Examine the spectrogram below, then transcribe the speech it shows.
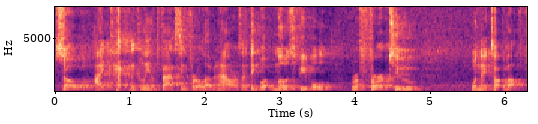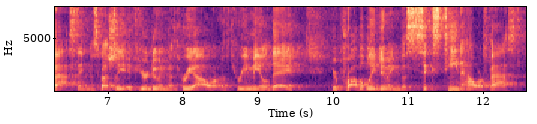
So I technically am fasting for 11 hours. I think what most people refer to when they talk about fasting, especially if you're doing a three hour, a three meal day, you're probably doing the 16 hour fast,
